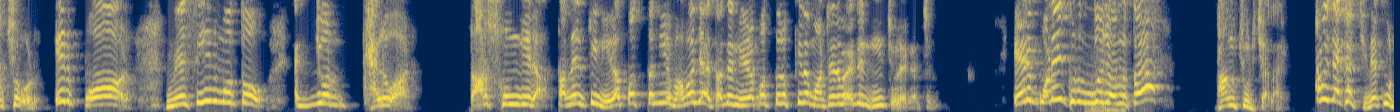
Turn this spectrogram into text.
আচর এরপর মেসির মতো একজন খেলোয়াড়, তার সঙ্গীরা তাদের কি নিরাপত্তা নিয়ে ভাবা যায়? তাদের নিরাপত্তা রক্ষীরা মাঠের বাইরে নিয়ে চলে গেছেন। এরপরে ক্রুদ্ধ জনতা ভাঙচুর চালায়। আমি দেখাচ্ছি, দেখুন,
